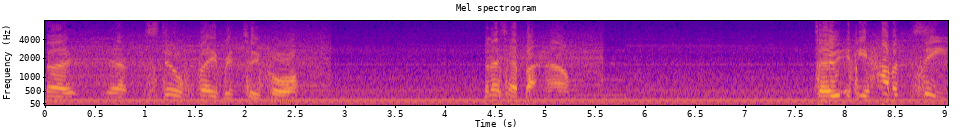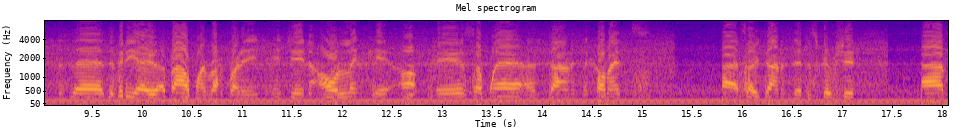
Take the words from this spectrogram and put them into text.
So, yeah, still favouring 2-4. So let's head back now. So if you haven't seen the, the video about my rough running engine, I'll link it up here somewhere and down in the comments. Uh, so down in the description. Um,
